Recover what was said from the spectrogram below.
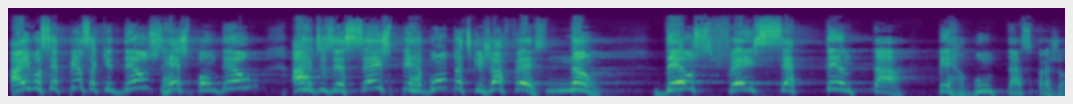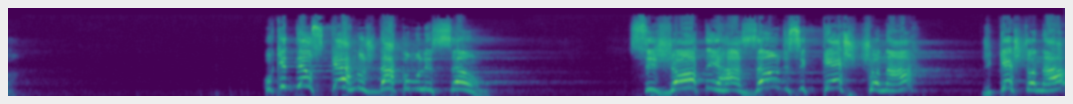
Aí você pensa que Deus respondeu às 16 perguntas que Jó fez. Não. Deus fez 70 perguntas para Jó. O que Deus quer nos dar como lição? Se Jó tem razão de se questionar, de questionar,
